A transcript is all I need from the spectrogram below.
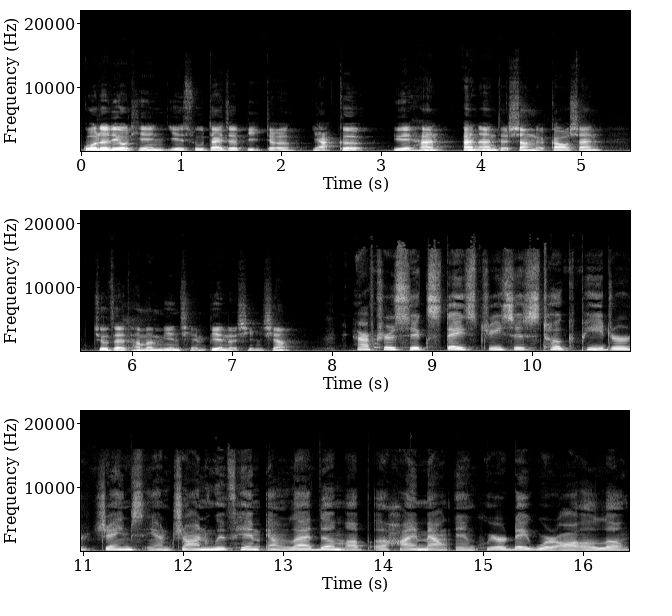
”过了六天，耶稣带着彼得、雅各、 约翰，暗暗地上了高山，就在他们面前变了形象。 After six days, Jesus took Peter, James, and John with him and led them up a high mountain where they were all alone.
